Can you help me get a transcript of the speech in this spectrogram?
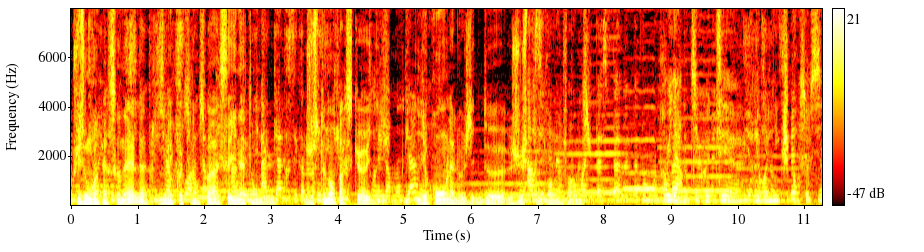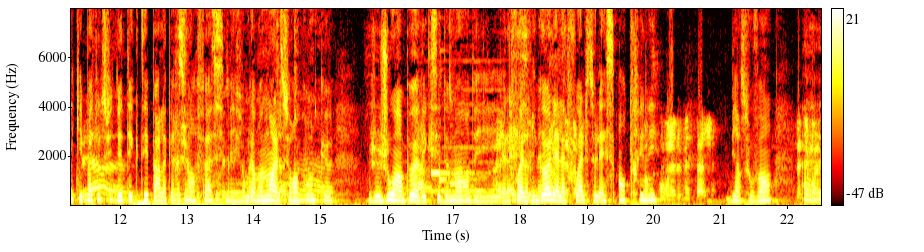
plus ou moins personnel, mais quoi qu'il en soit assez inattendu, justement parce qu'il il rompt la logique de juste comprendre l'information. Oui, il y a un petit côté euh, ironique, je pense aussi, qui n'est pas tout de suite détecté par la personne en face, mais où d'un moment elle se rend compte que je joue un peu avec ses demandes et à la fois elle rigole et à la fois elle se laisse entraîner. bien souvent euh,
